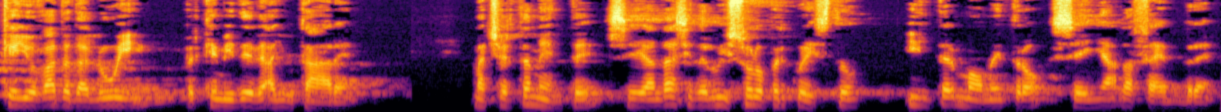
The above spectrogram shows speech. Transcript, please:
che io vada da Lui perché mi deve aiutare, ma certamente se andassi da Lui solo per questo, il termometro segna la febbre.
